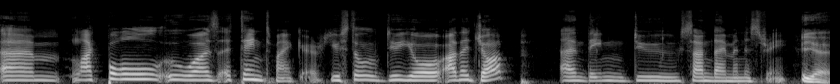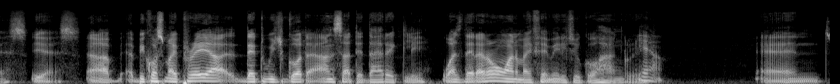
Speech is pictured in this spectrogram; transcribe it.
um, like Paul, who was a tent maker. You still do your other job and then do Sunday ministry. Yes, yes. Uh, because my prayer, that which God answered directly, was that I don't want my family to go hungry. Yeah. And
